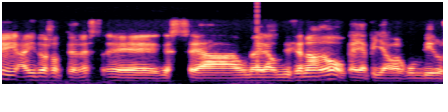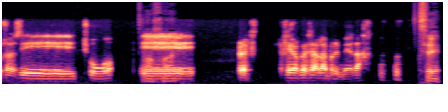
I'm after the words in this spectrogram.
Sí, hay dos opciones, eh, que sea un aire acondicionado o que haya pillado algún virus así chungo. Y prefiero que sea la primera. Sí,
